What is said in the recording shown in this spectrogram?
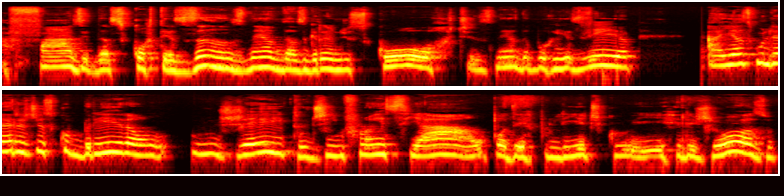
a, fase das cortesãs, né, das grandes cortes, né, da burguesia, aí as mulheres descobriram um jeito de influenciar o poder político e religioso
